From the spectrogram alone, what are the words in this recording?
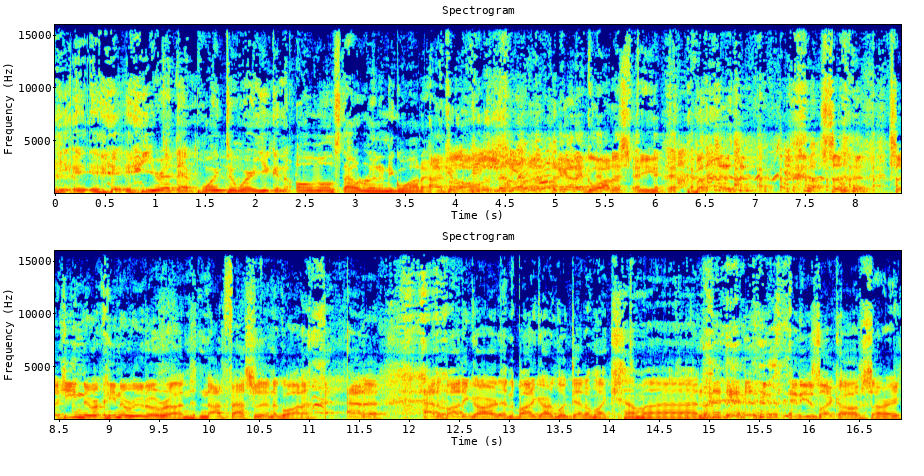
He, you're at that point to where you can almost outrun an iguana. I can Oh, almost yeah. outrun. I got iguana speed. But, so, so he Nar- he Naruto run not faster than iguana at a at a bodyguard, and the bodyguard looked at him like, "Come on," and he's like, "Oh, I'm sorry,"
